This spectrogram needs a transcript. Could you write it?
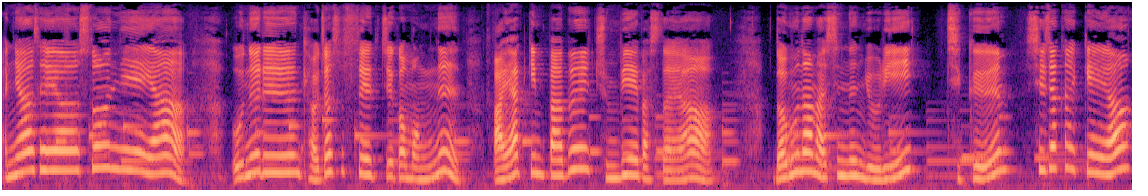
안녕하세요 수언니예요. 오늘은 겨자 소스에 찍어 먹는 마약김밥을 준비해 봤어요. 너무나 맛있는 요리 지금 시작할게요.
